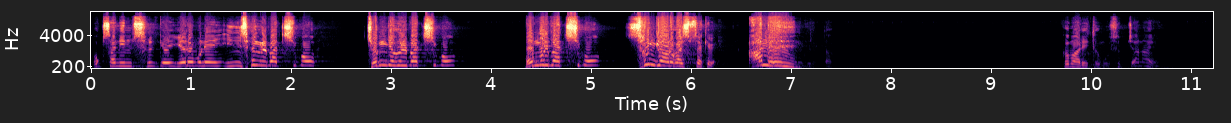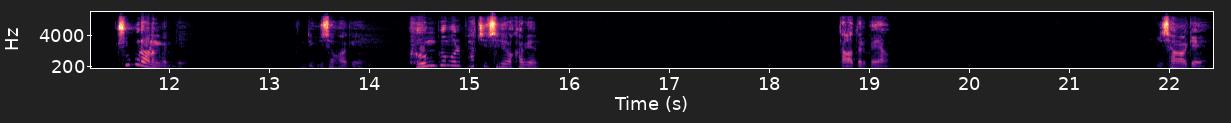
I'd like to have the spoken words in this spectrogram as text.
목사님 설교에 여러분의 인생을 바치고 정력을 바치고 몸을 바치고 성교하러 가십시오. 아멘 그런다고. 그 말이 더 무섭잖아요. 죽으라는 건데. 근데 이상하게 헌금을 바치세요 하면 다들 그냥 이상하게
